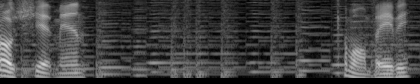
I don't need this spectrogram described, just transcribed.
Oh shit, man. Come on, baby.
